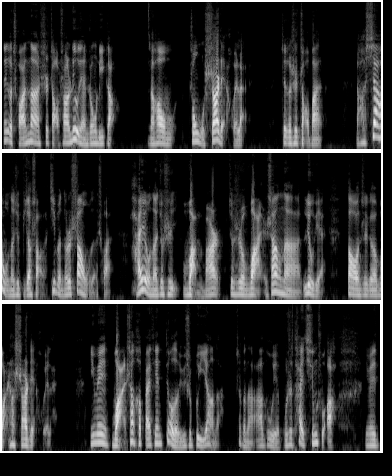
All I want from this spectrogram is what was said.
那个船呢是早上六点钟离港，然后。中午十二点回来，这个是早班，然后下午呢就比较少了，基本都是上午的船。还有呢就是晚班，就是晚上呢六点到这个晚上十二点回来，因为晚上和白天钓的鱼是不一样的。这个呢阿杜也不是太清楚啊，因为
